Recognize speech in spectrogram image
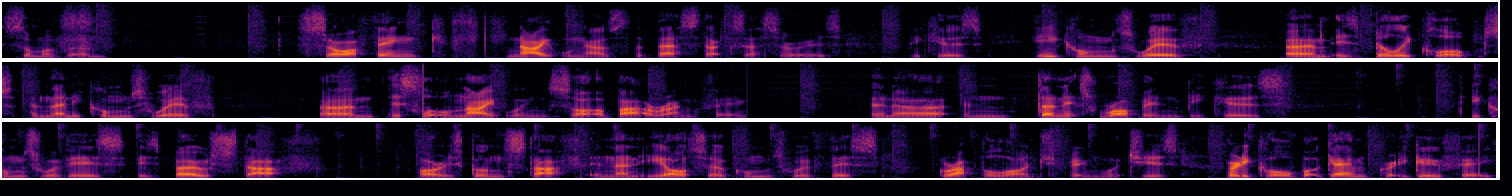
some of them. So I think Nightwing has the best accessories because he comes with um, his billy clubs, and then he comes with um, this little Nightwing sort of batarang thing, and uh, and then it's Robin because he comes with his his bow staff or his gun staff, and then he also comes with this grapple launch thing, which is pretty cool, but again pretty goofy.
